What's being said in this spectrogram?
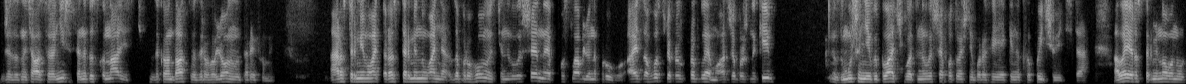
вже зазначалося раніше, це недосконалість законодавства з регульованими тарифами. А розтермінування заборгованості не лише не послаблює напругу, а й загострює проблему, адже боржники змушені виплачувати не лише поточні борги, які накопичуються, але й розтерміновану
